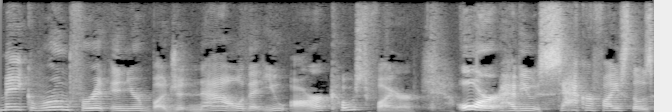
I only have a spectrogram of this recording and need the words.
Make room for it in your budget now that you are Coastfire. Or have you sacrificed those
